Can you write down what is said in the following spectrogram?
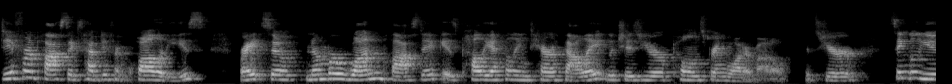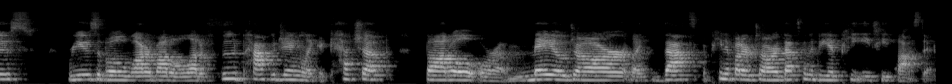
different plastics have different qualities right? So number one plastic is polyethylene terephthalate, which is your Poland Spring water bottle. It's your single use, reusable water bottle. A lot of food packaging, like a ketchup bottle or a mayo jar, like that's a peanut butter jar, that's going to be a PET plastic.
